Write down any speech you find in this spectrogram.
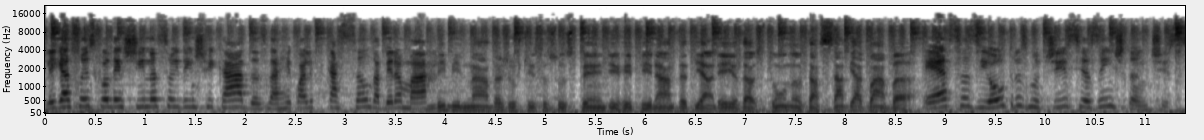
Ligações clandestinas são identificadas na requalificação da beira-mar. Liminada a Justiça suspende retirada de areia das dunas da Sabiaguaba. Essas e outras notícias em instantes.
